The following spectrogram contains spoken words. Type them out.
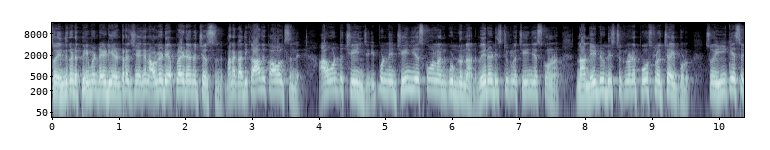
సో ఎందుకంటే పేమెంట్ ఐడి ఎంటర్ చేయగానే ఆల్రెడీ అప్లైడ్ అని వచ్చేస్తుంది. మనకు అది కాదు కావాల్సింది. ఐ వాంట్ చేంజ్ ఇప్పుడు నేను చేంజ్ చేసుకోవాలనుకుంటున్నాను. వేరే డిస్ట్రిక్ట్లో చేంజ్ చేసుకున్నాను నా నేటివ్ డిస్ట్రిక్ట్లోనే పోస్టులు వచ్చాయి ఇప్పుడు. సో ఈ కేసే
